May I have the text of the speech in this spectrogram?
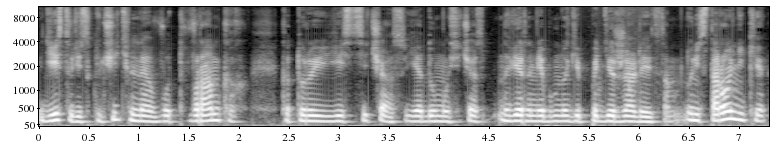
действовать исключительно вот в рамках которые есть сейчас. Я думаю, сейчас, наверное, мне бы многие поддержали, там, ну, не сторонники,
